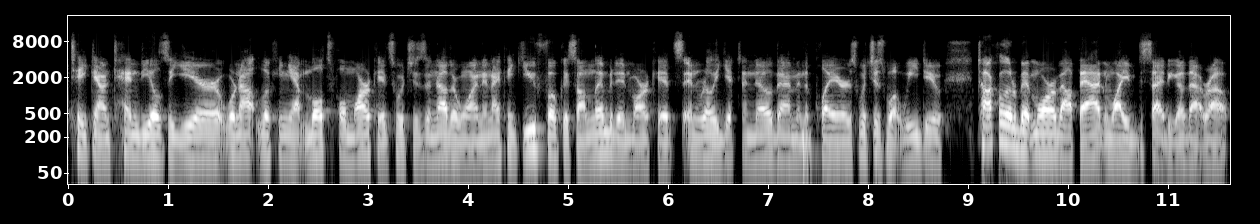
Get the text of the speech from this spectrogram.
take down 10 deals a year. We're not looking at multiple markets, which is another one. And I think you focus on limited markets and really get to know them and the players, which is what we do. Talk a little bit more about that and why you've decided to go that route.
